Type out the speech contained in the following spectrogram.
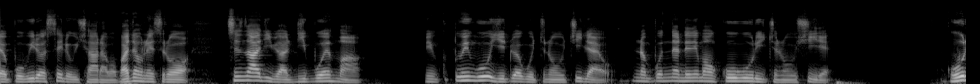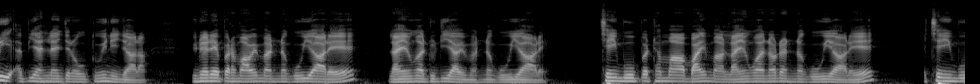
တဲ့ပို့ပြီးတော့စိတ်လှုပ်ရှားတာပေါ့ဘာကြောင့်လဲဆိုတော့စဉ်းစားကြည့်ပြဒီပွဲမှာတွင်းကိုအရေးအတွက်ကိုကျွန်တော်ကြည့်လိုက်အောင်နှစ်ပွဲနှစ်တင်းပေါင်း6ဂိုးဒီကျွန်တော်ရှိတယ် ဂိုးဒီအပြန်လှန်ကျွန်တော်တွင်းနေကြတာ United ပထမပိုင်းမှာ2ဂိုးရတယ်လိုင်ယွန်ကဒုတိယပိုင်းမှာ2ဂိုးရတယ်ချိန်ဘူပထမပိုင်းမှာလိုင်ယွန်ကနောက်ထပ်2ဂိုးရတယ်အချိန်ဘူ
